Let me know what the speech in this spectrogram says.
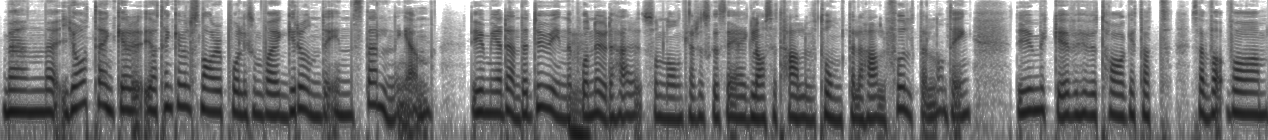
Men jag tänker, jag tänker väl snarare på liksom vad är grundinställningen? Det är ju mer den, det du är inne på mm. nu, det här som någon kanske ska säga, är glaset halvtomt eller halvfullt eller någonting. Det är ju mycket överhuvudtaget att, så här, vad, vad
